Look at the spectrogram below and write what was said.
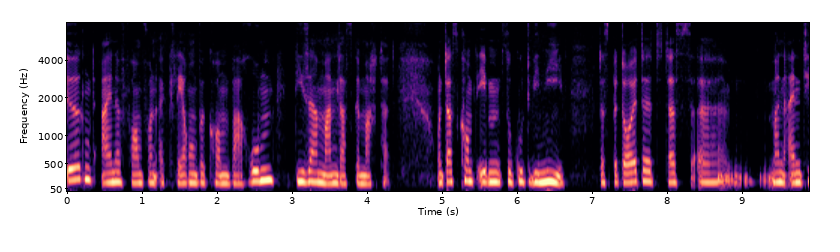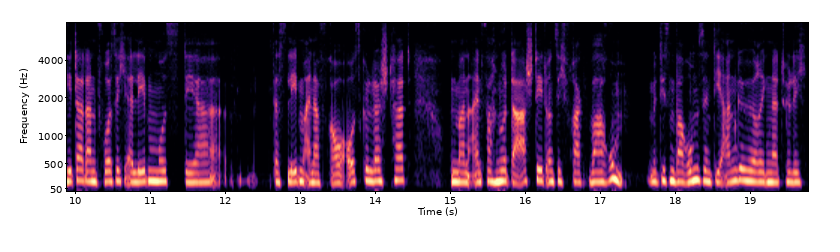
irgendeine Form von Erklärung bekommen, warum dieser Mann das gemacht hat. Und das kommt eben so gut wie nie. Das bedeutet, dass äh, man einen Täter dann vor sich erleben muss, der das Leben einer Frau ausgelöscht hat und man einfach nur dasteht und sich fragt, warum? Mit diesem Warum sind die Angehörigen natürlich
